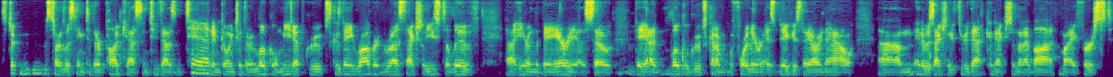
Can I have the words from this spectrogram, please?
started listening to their podcast in 2010 and going to their local meetup groups because they Robert and Russ actually used to live uh, here in the Bay Area, so hmm. they had local groups kind of before they were as big as they are now. Um, and it was actually through that connection that I bought my first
